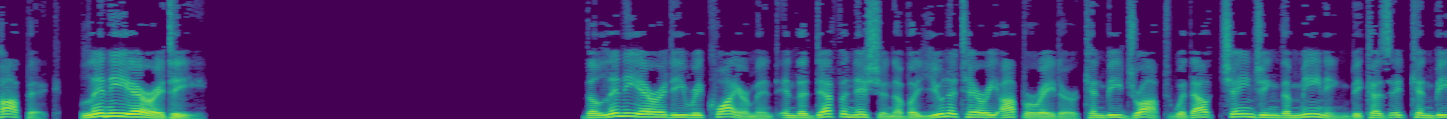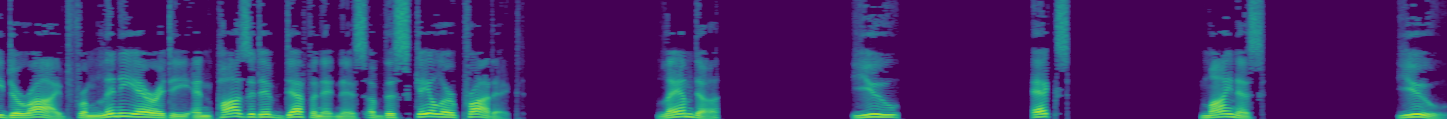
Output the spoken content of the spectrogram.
Topic: Linearity. The linearity requirement in the definition of a unitary operator can be dropped without changing the meaning because it can be derived from linearity and positive definiteness of the scalar product lambda u x minus u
